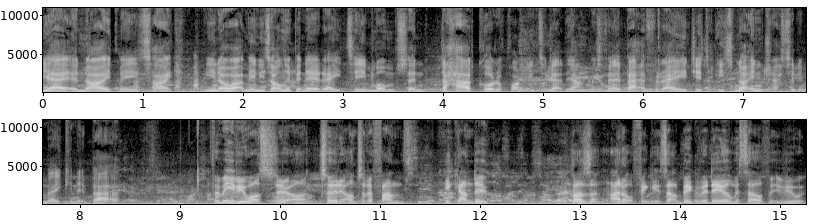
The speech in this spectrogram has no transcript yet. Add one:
yeah, it annoyed me. It's like, you know what I mean? He's only been here 18 months, and the hardcore have wanted to get the atmosphere better for ages. He's not interested in making it better. For me, if he wants to it on, turn it the fans, he can do. Because I don't think it's that big of a deal myself. If, you,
